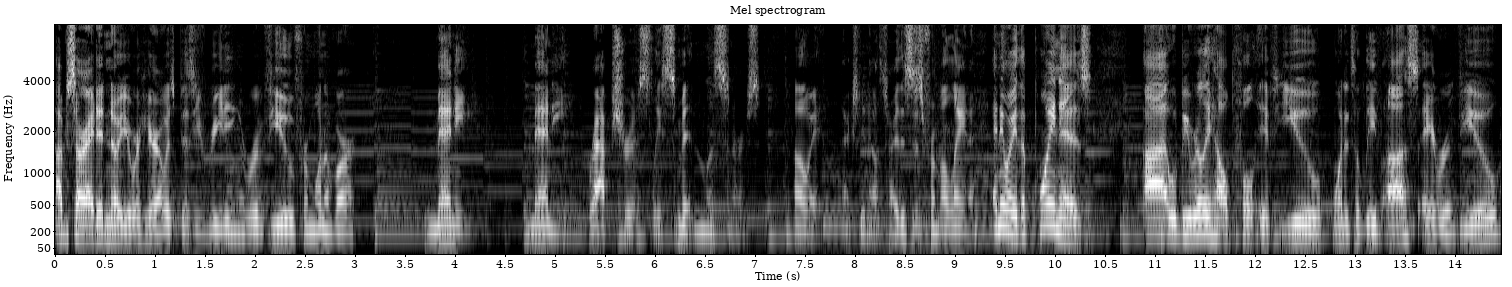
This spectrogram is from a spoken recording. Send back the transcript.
I'm sorry, I didn't know you were here. I was busy reading a review from one of our many, many rapturously smitten listeners. Oh, wait, actually, no, sorry. This is from Elena. Anyway, the point is, uh, it would be really helpful if you wanted to leave us a review.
